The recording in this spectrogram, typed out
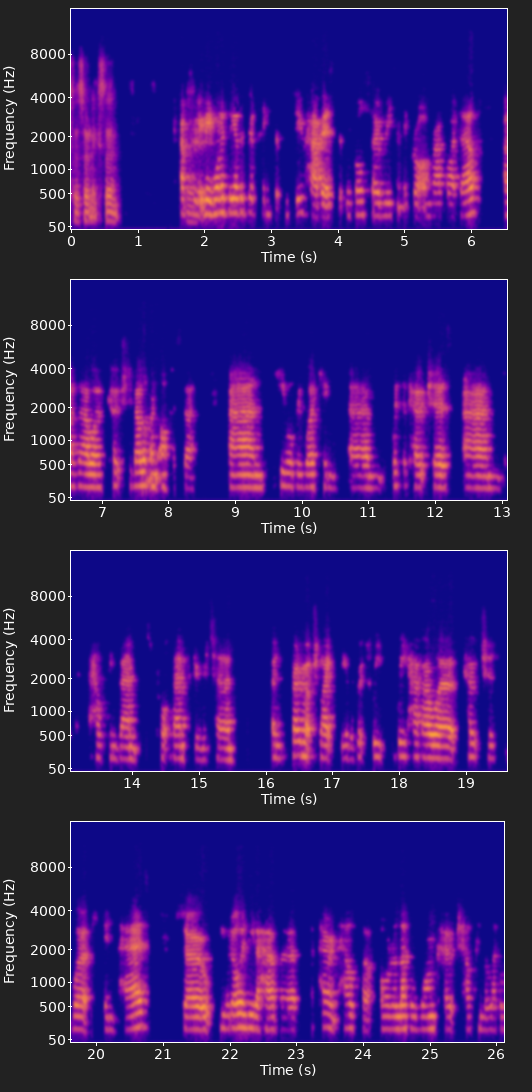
to a certain extent. Absolutely. Yeah. One of the other good things that we do have is that we've also recently brought on Rav Wardell as our coach development officer and he will be working um, with the coaches and helping them support them through return. And very much like the other groups, we, we have our coaches work in pairs. So you would always either have a, a parent helper or a level one coach helping the level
